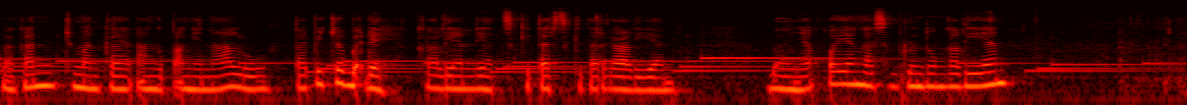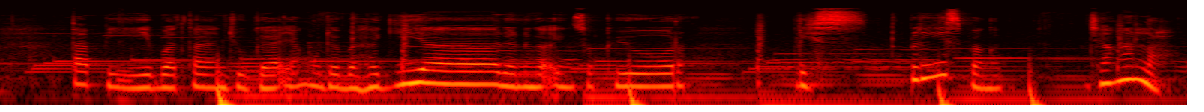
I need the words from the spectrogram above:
Bahkan cuman kalian anggap angin lalu. Tapi coba deh kalian lihat sekitar-sekitar kalian. Banyak kok yang gak seberuntung kalian. Tapi buat kalian juga yang udah bahagia dan gak insecure please please banget. Janganlah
